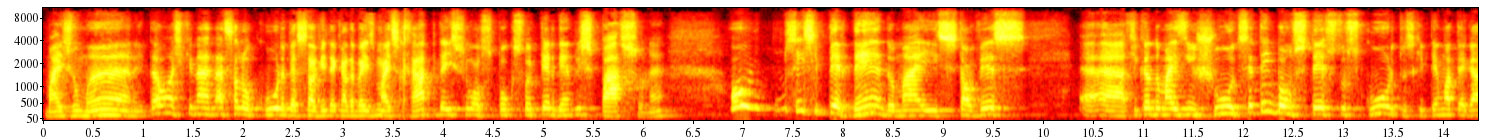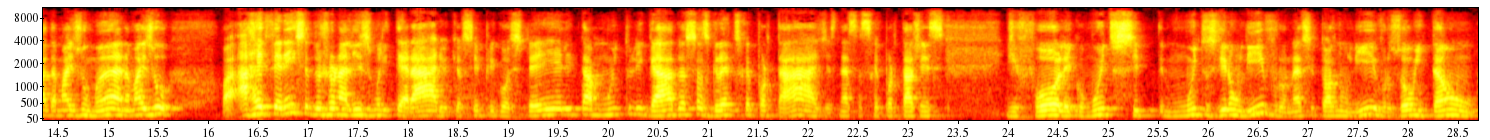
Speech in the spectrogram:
mais humano. Então, acho que na, nessa loucura dessa vida cada vez mais rápida, isso aos poucos foi perdendo espaço, né? Ou não sei se perdendo, mas talvez uh, ficando mais enxuto. Você tem bons textos curtos que tem uma pegada mais humana, mas o, a referência do jornalismo literário, que eu sempre gostei, ele está muito ligado a essas grandes reportagens, nessas né? reportagens de fôlego, muitos, se, muitos viram livro, né? se tornam livros, ou então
